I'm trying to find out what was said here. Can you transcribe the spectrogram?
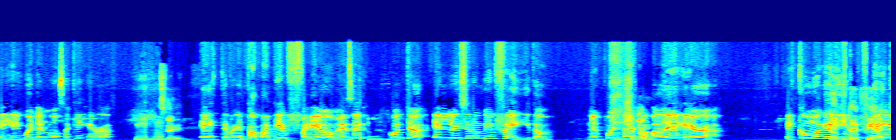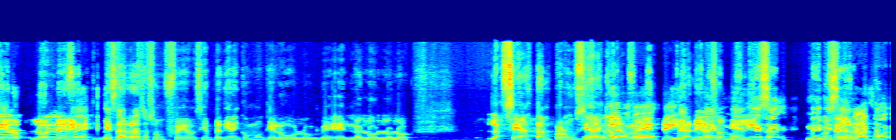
es igual de hermosa que Hera. Sí. Este, porque el papá es bien feo, ese, contra, él lo hicieron bien feito, no es por nada, el papá de Hera. Es como que. Pero tú te fías que los nenes de esa raza son feos. Siempre tienen como que lo, lo, eh, lo, lo las cejas están pronunciadas aquí la frente y las nenas son bien lindas. Me viese rasgo,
